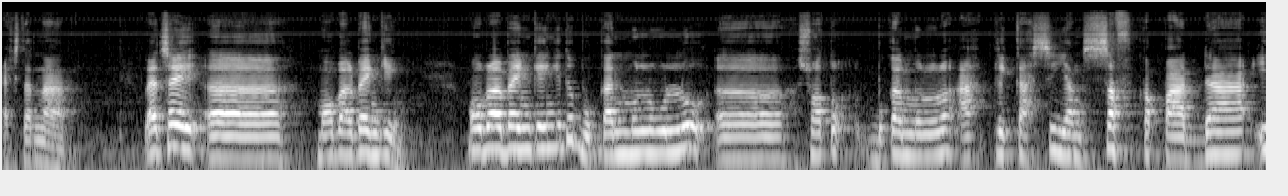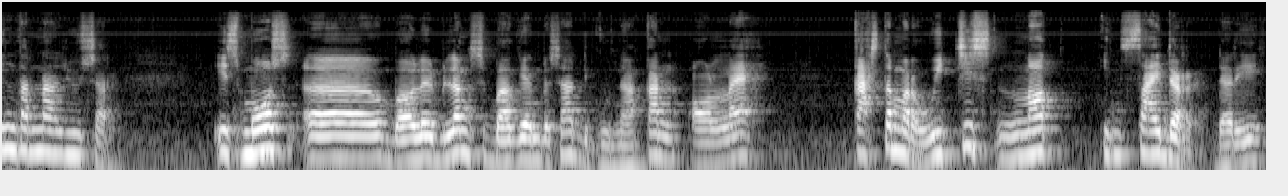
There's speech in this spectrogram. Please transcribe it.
eksternal. Let's say uh, mobile banking. Mobile banking itu bukan melulu uh, suatu bukan melulu aplikasi yang serve kepada internal user. Is most uh, boleh bilang sebagian besar digunakan oleh customer which is not insider dari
